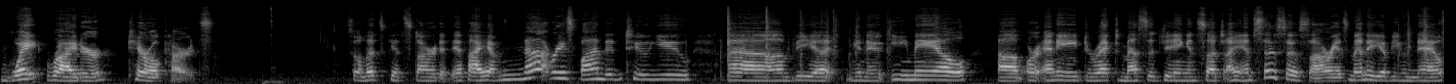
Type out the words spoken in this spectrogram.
Waite Rider tarot cards. So let's get started. If I have not responded to you uh, via, you know, email um, or any direct messaging and such, I am so, so sorry. As many of you know,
